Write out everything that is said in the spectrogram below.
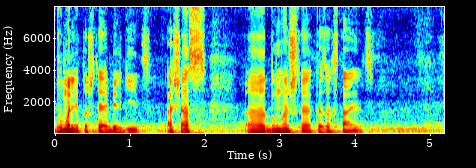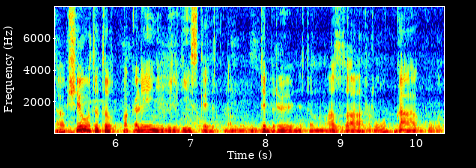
думали то, что я бельгиец, а сейчас э, думают, что я казахстанец. А вообще вот это вот поколение бельгийское, там, Дебрёйне, там, Азар, Лукаку,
